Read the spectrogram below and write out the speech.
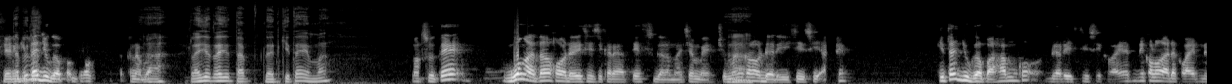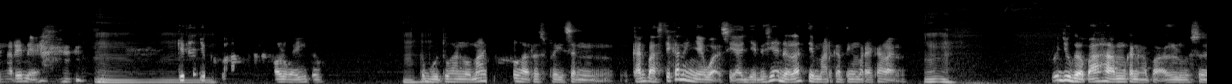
Dan Tapi kita lu- juga kenapa? Ah, lanjut lanjut. Dan kita emang? Maksudnya gue nggak tahu kalau dari sisi kreatif segala macam ya. Cuman Ah. kalau dari sisi apa kita juga paham kok dari sisi klien. Ini kalau ada klien dengerin ya. Hmm, kita juga paham kalau kayak gitu. Hmm, kebutuhan lo mah lo harus present. Kan pasti kan yang nyewa si agensi adalah tim marketing mereka kan. Hmm, lu juga paham kenapa lu se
